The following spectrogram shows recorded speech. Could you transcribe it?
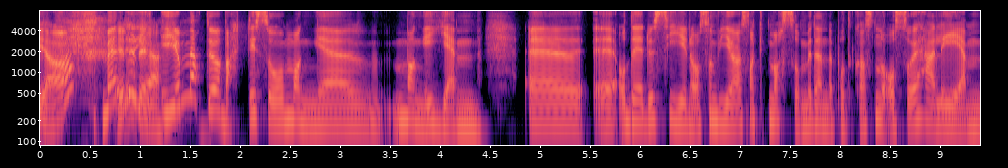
Ja, Men Eller det. i og med at du har vært i så mange, mange hjem, og det du sier nå, som vi har snakket masse om i denne podkasten, også i Herlig hjem,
